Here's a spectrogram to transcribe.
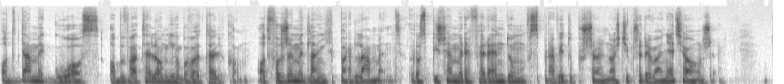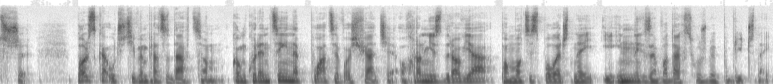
Oddamy głos obywatelom i obywatelkom. Otworzymy dla nich parlament. Rozpiszemy referendum w sprawie dopuszczalności przerywania ciąży. 3. Polska uczciwym pracodawcom. Konkurencyjne płace w oświacie, ochronie zdrowia, pomocy społecznej i innych zawodach służby publicznej.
